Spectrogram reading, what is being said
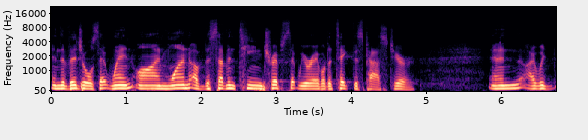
individuals that went on one of the 17 trips that we were able to take this past year. And I would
